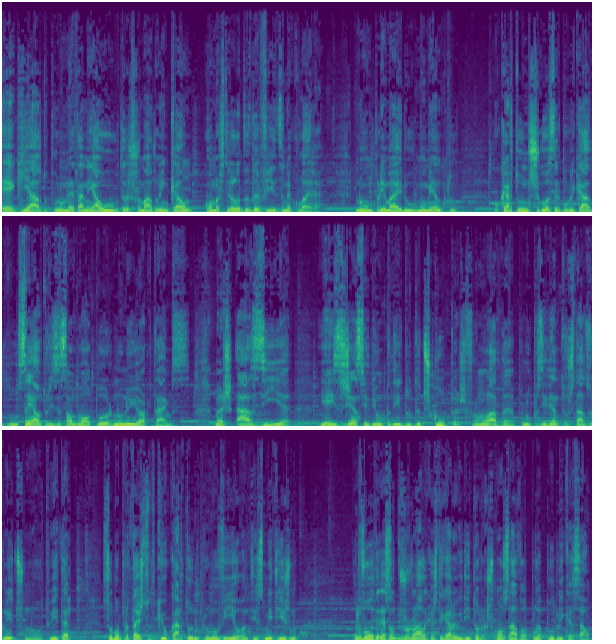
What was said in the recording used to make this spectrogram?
é guiado por um Netanyahu transformado em cão, com uma estrela de David na coleira. Num primeiro momento, o cartoon chegou a ser publicado sem autorização do autor no New York Times, mas a azia e a exigência de um pedido de desculpas formulada pelo presidente dos Estados Unidos no Twitter, sob o pretexto de que o cartoon promovia o antissemitismo, levou a direção do jornal a castigar o editor responsável pela publicação.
